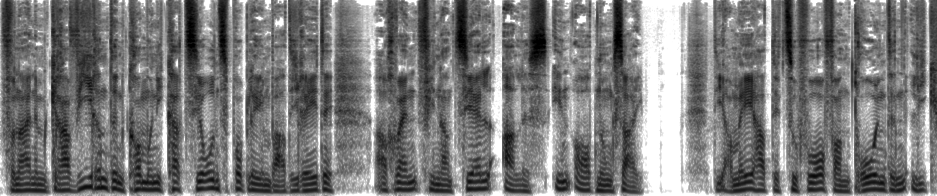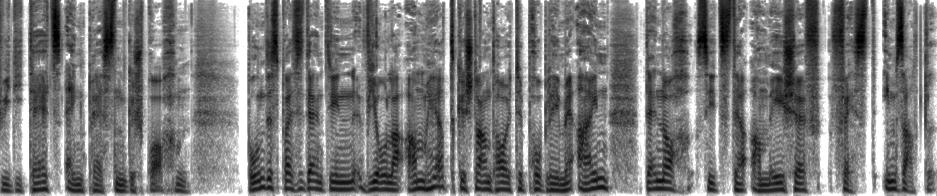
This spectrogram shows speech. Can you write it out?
Von einem gravierenden Kommunikationsproblem war die Rede, auch wenn finanziell alles in Ordnung sei. Die Armee hatte zuvor von drohenden Liquiditätsengpässen gesprochen. Bundespräsidentin Viola Amherd gestand heute Probleme ein, dennoch sitzt der Armeechef fest im Sattel.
